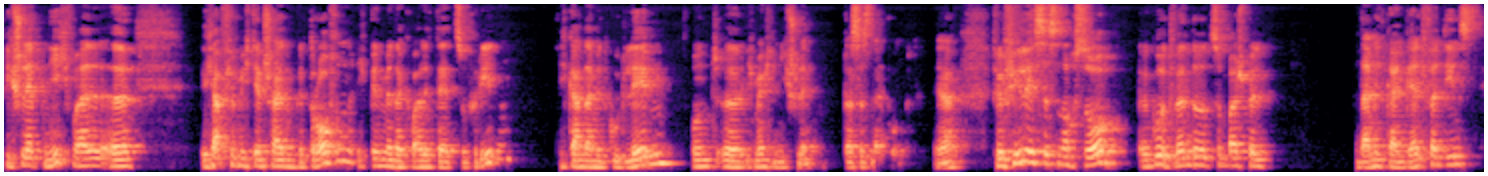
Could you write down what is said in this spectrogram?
Ich schleppe nicht, weil äh, ich habe für mich die Entscheidung getroffen, ich bin mit der Qualität zufrieden, ich kann damit gut leben und äh, ich möchte nicht schleppen. Das ist der Punkt. Ja. Für viele ist es noch so, äh, gut, wenn du zum Beispiel damit kein Geld verdienst,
